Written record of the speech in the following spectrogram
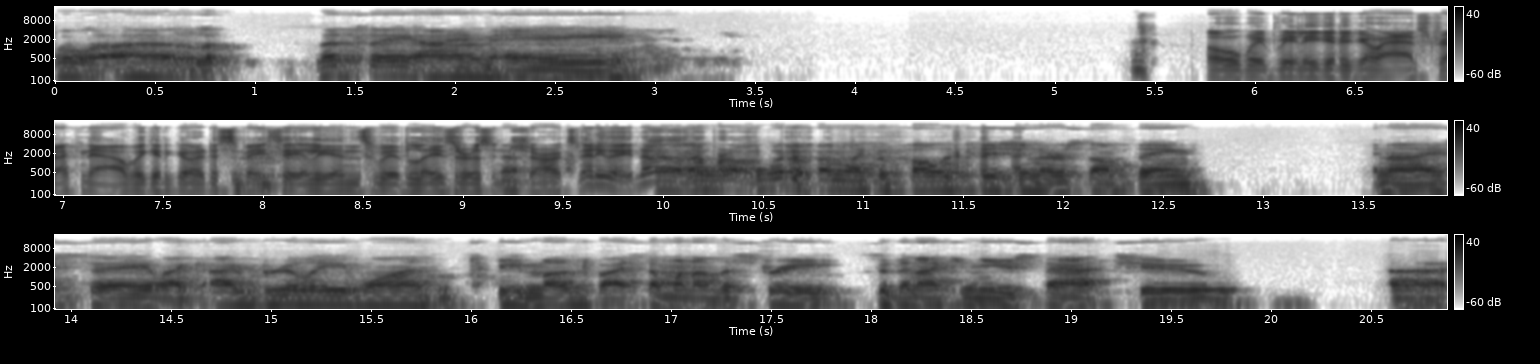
well, uh, l- let's say I'm a Oh, we're really going to go abstract now. We're going to go into space aliens with lasers and No. sharks. Anyway, no, no what- problem. What Go, if. I'm like a politician or something, and I say like I really want to be mugged by someone on the street, so then I can use that to uh,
